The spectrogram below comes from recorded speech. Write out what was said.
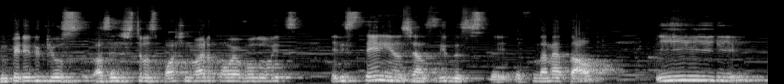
No período que os, as redes de transporte não eram tão evoluídas, eles têm as jazidas, é fundamental. E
